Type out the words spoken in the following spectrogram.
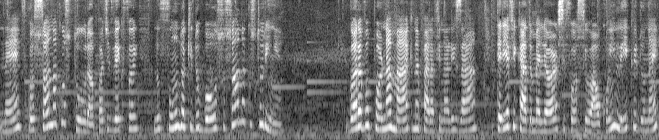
né? Ficou só na costura, ó. Pode ver que foi no fundo aqui do bolso, só na costurinha. Agora eu vou pôr na máquina para finalizar. Teria ficado melhor se fosse o álcool em líquido, né?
